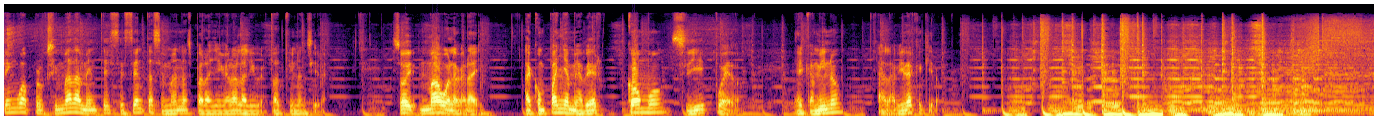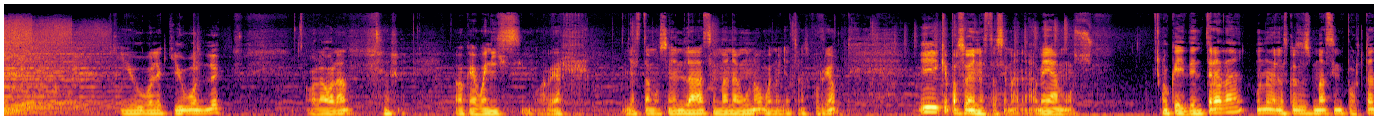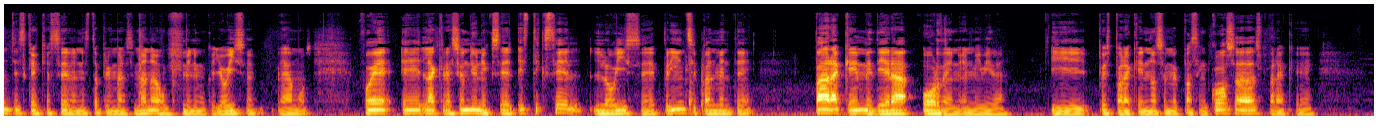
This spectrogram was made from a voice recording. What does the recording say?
tengo aproximadamente 60 semanas para llegar a la libertad financiera. Soy Mau Lagaray. Acompáñame a ver cómo sí puedo. El camino a la vida que quiero. Hola, hola. ok, buenísimo. A ver, ya estamos en la semana 1. Bueno, ya transcurrió. ¿Y qué pasó en esta semana? Veamos. Ok, de entrada, una de las cosas más importantes que hay que hacer en esta primera semana, o mínimo que yo hice, veamos, fue eh, la creación de un Excel. Este Excel lo hice principalmente para que me diera orden en mi vida y pues para que no se me pasen cosas, para que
